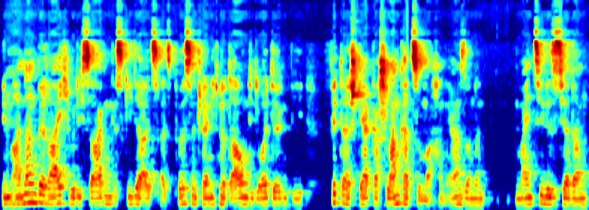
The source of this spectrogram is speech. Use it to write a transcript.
im mhm. anderen Bereich würde ich sagen, es geht ja als, als Personal Trainer nicht nur darum, die Leute irgendwie fitter, stärker, schlanker zu machen, ja, sondern mein Ziel ist es ja dann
